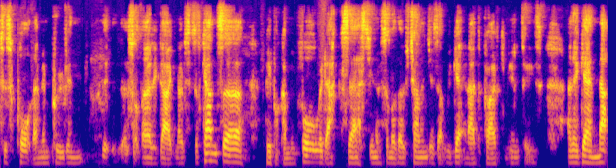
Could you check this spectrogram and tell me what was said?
to support them improving sort of early diagnosis of cancer, people coming forward, access, you know, some of those challenges that we get in our deprived communities. And again, that,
